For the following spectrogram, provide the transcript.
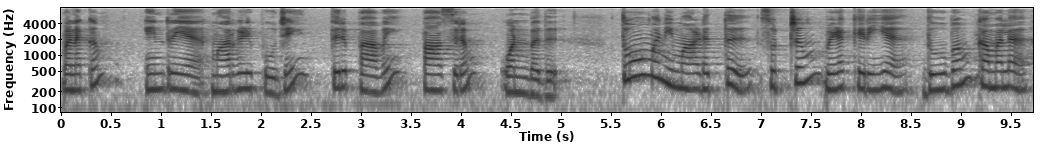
வணக்கம். இன்றைய மார்கழி பூஜை திருப்பாவை பாசுரம் ஒன்பது. தூமணி மாடத்து சுற்றும் விளக்கெரிய தூபம் கமல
